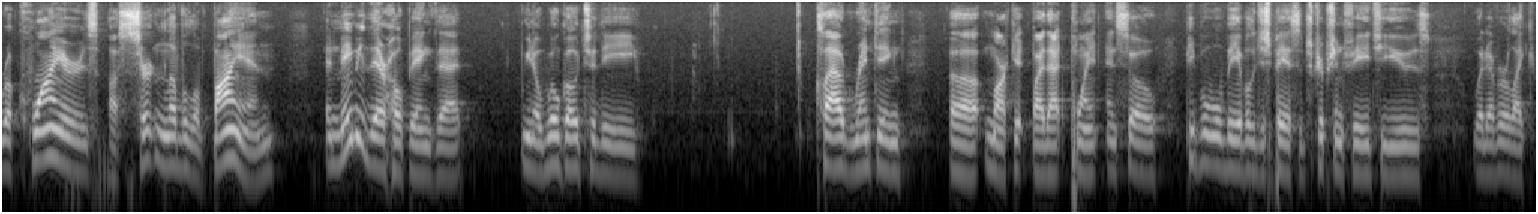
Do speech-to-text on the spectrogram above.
requires a certain level of buy-in, and maybe they're hoping that you know we'll go to the cloud renting uh, market by that point, and so people will be able to just pay a subscription fee to use whatever like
